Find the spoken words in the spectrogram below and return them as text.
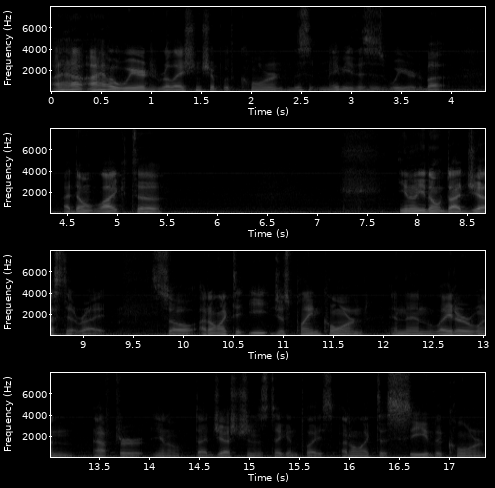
I have I have a weird relationship with corn. This maybe this is weird, but I don't like to you know you don't digest it right. So I don't like to eat just plain corn and then later when after, you know, digestion has taken place, I don't like to see the corn.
